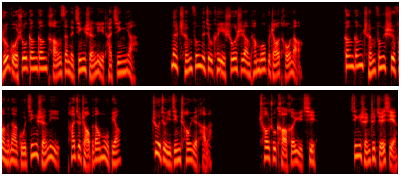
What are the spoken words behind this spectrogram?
如果说刚刚唐三的精神力他惊讶，那陈峰的就可以说是让他摸不着头脑。刚刚陈峰释放的那股精神力，他就找不到目标，这就已经超越他了，超出考核预期。精神之觉醒，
